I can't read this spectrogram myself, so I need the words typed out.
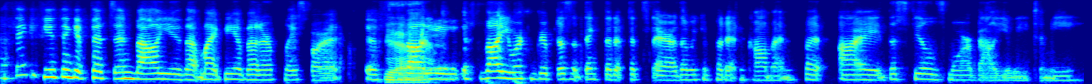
I think if you think it fits in value, that might be a better place for it. If the Yeah. value, if the value working group doesn't think that it fits there, then we can put it in common. But I, this feels more value-y to me.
